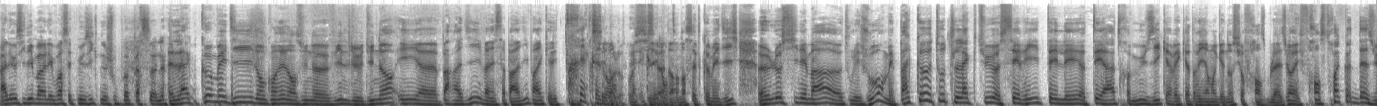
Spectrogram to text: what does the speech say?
Allez au cinéma, allez voir cette musique, ne joue pas personne. La comédie, donc on est dans une ville du, du Nord et euh, Paradis, Vanessa Paradis, paraît qu'elle est très très Excellente, drôle aussi dans, dans cette comédie. Euh, le cinéma euh, tous les jours, mais pas que, toute l'actu euh, série, télé, euh, théâtre, musique avec Adrien Mangano sur France Bleu Azur et France 3 Côte d'Azur.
